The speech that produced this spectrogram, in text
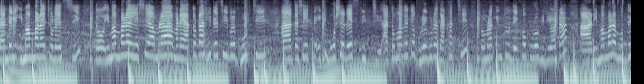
ব্যান্ডেল ইমামবাড়ায় চলে এসেছি। তো ইমামবাড়ায় এসে আমরা মানে এতটা হেঁটেছি, এবারে ঘুরছি তা সে একটু একটু বসে রেস্ট নিচ্ছি। আর তোমাদেরকে ঘুরে ঘুরে দেখাচ্ছি, তোমরা কিন্তু দেখো পুরো ভিডিওটা। আর ইমামবাড়ার মধ্যে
